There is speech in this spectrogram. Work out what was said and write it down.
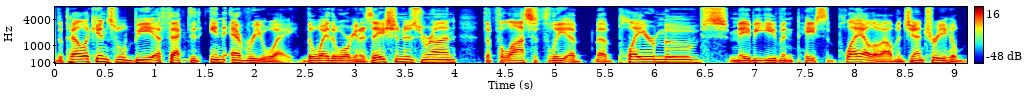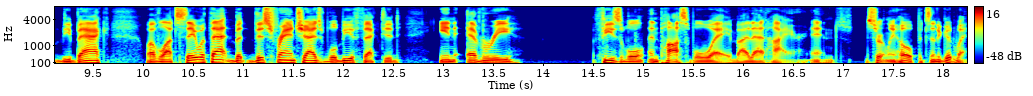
The Pelicans will be affected in every way. The way the organization is run, the philosophy of, of, player moves, maybe even pace of play. Although Alvin Gentry, he'll be back. We'll have a lot to say with that. But this franchise will be affected in every feasible and possible way by that hire. And certainly hope it's in a good way.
